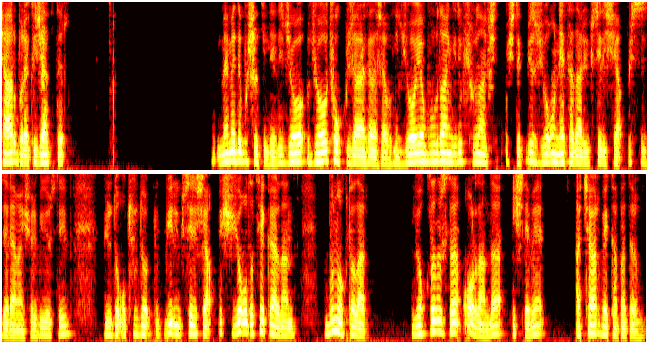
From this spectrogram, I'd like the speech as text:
kar bırakacaktır. Meme de bu şekildeydi. Joe, Joe çok güzel arkadaşlar. Bakın Joe'ya buradan girip şuradan çıkmıştık. Biz Joe ne kadar yükseliş yapmış sizlere hemen şöyle bir göstereyim. %34'lük bir yükseliş yapmış. Joe da tekrardan bu noktalar yoklanırsa oradan da işlemi açar ve kapatırım.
